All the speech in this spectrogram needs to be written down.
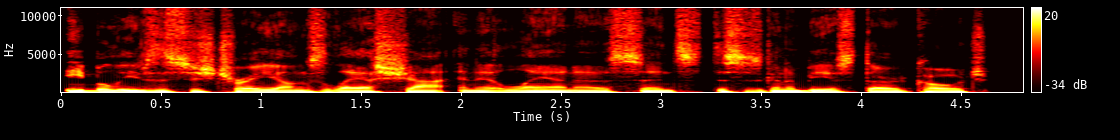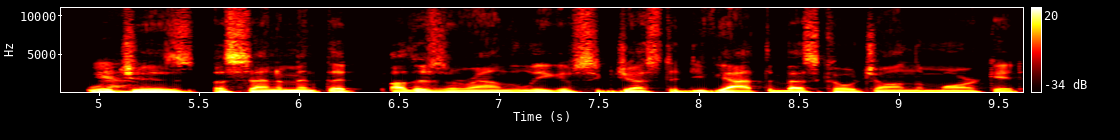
he believes this is Trae Young's last shot in Atlanta since this is going to be his third coach which yeah. is a sentiment that others around the league have suggested. You've got the best coach on the market.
